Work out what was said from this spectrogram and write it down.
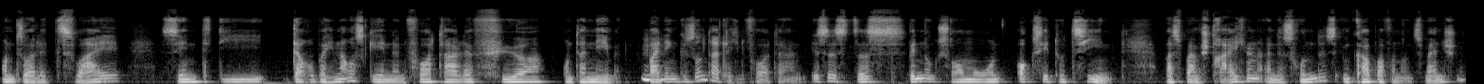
und Säule 2 sind die darüber hinausgehenden Vorteile für Unternehmen. Mhm. Bei den gesundheitlichen Vorteilen ist es das Bindungshormon Oxytocin, was beim Streicheln eines Hundes im Körper von uns Menschen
